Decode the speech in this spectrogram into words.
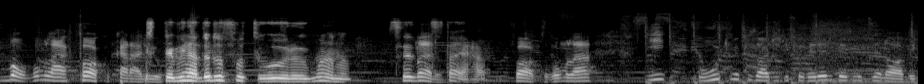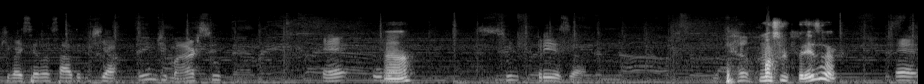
bom, vamos lá, foco, caralho. Exterminador do Futuro, mano. Você tá errado. Foco, vamos lá. E o último episódio de fevereiro de 2019, que vai ser lançado no dia 1 de março, é uma Hã? surpresa. Então, Uma surpresa? é,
